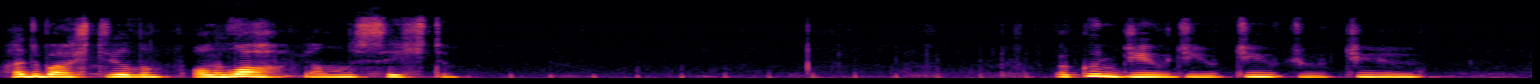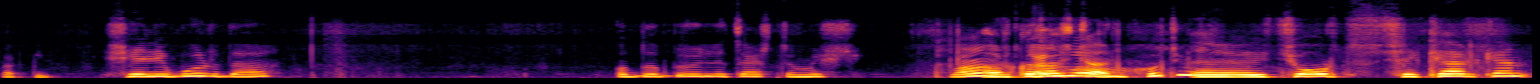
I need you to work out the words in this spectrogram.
Hadi başlayalım. Allah yanlış seçtim. Bakın civ civ civ civ civ. Bakın Shelly burada. O da böyle ters dönmüş. Lan Arkadaşlar eee short çekerken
